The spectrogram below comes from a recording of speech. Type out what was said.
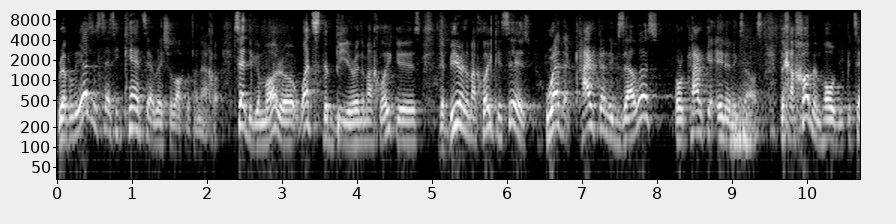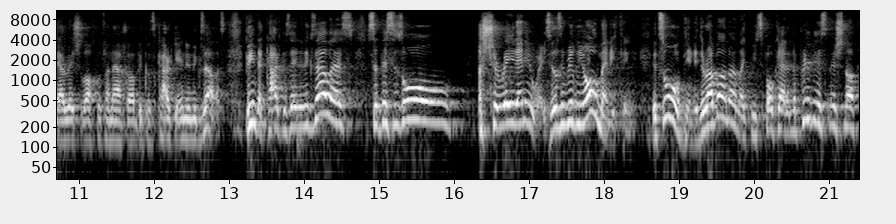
Rabbi Eliezer says he can't say Haresh Said the Gemara, what's the beer in the machloik The beer in the machlokes is whether karka nigzelas or karka in an exelis. The chachamim hold you could say loch lefanecha because karka in an exelis. Being that karka is in an exelis, so this is all a charade anyways. It doesn't really own anything. It's all dini the rabbanon, like we spoke at in the previous mishnah.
